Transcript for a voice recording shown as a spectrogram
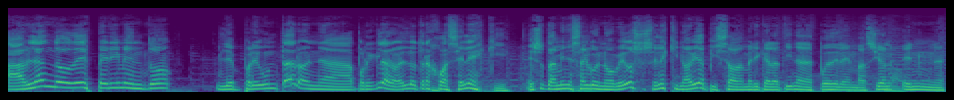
hablando de experimento, le preguntaron a. Porque claro, él lo trajo a Zelensky. Eso también es algo novedoso. Zelensky no había pisado América Latina después de la invasión en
